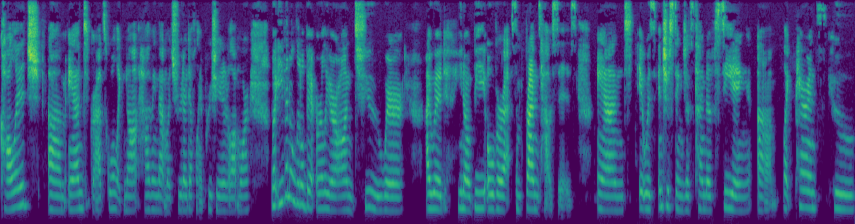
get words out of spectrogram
college um, and grad school, like not having that much food, I definitely appreciated a lot more. But even a little bit earlier on, too, where I would, you know, be over at some friends' houses. And it was interesting just kind of seeing um, like parents who,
